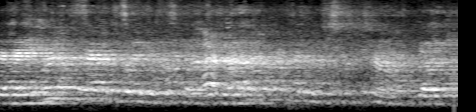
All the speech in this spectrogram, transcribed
La rivoluzione sarà la sua rivoluzione, la discussione di oggi,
